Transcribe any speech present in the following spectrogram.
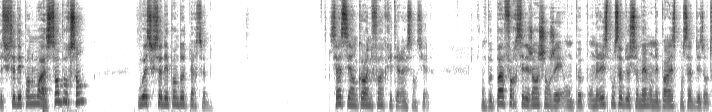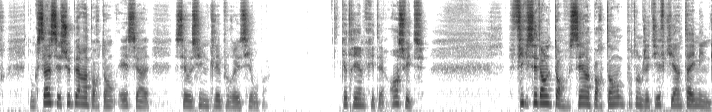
Est-ce que ça dépend de moi à 100% ou est-ce que ça dépend d'autres personnes? Ça, c'est encore une fois un critère essentiel. On ne peut pas forcer les gens à changer, on, on est responsable de soi-même, on n'est pas responsable des autres. Donc ça, c'est super important et c'est aussi une clé pour réussir ou pas. Quatrième critère. Ensuite, Fixer dans le temps, c'est important pour ton objectif qui est un timing.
